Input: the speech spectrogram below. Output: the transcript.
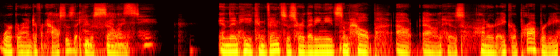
work around different houses that he was selling and then he convinces her that he needs some help out on his 100 acre property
